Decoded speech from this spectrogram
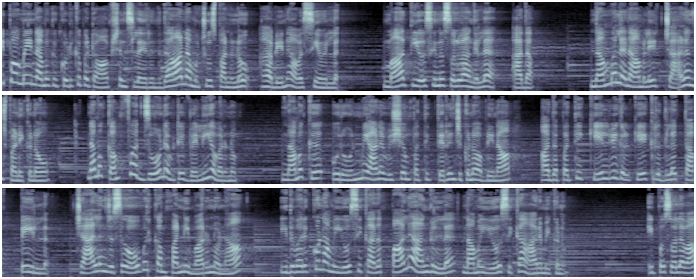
எப்போவுமே நமக்கு கொடுக்கப்பட்ட ஆப்ஷன்ஸில் இருந்து தான் நம்ம சூஸ் பண்ணணும் அப்படின்னு அவசியம் இல்லை. மாற்றி யோசின்னு சொல்லுவாங்கல்ல அதான். நம்மளை நாமளே சேலஞ்ச் பண்ணிக்கணும். நம்ம கம்ஃபர்ட் ஜோனை விட்டு வெளியே வரணும். நமக்கு ஒரு உண்மையான விஷயம் பற்றி தெரிஞ்சுக்கணும் அப்படின்னா அதை பற்றி கேள்விகள் கேட்குறதுல தப்பே இல்லை. சேலஞ்சஸை ஓவர் கம் பண்ணி வரணும்னா இது வரைக்கும் நம்ம யோசிக்காத பல ஆங்கிளில் நாம யோசிக்க ஆரம்பிக்கணும். இப்போ சொல்லவா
